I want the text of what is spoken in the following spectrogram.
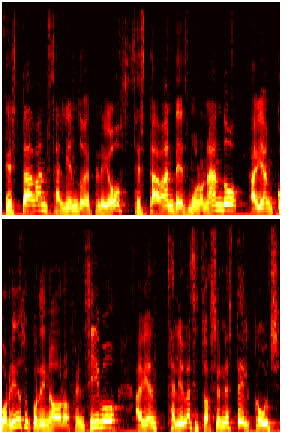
se estaban saliendo de playoffs, se estaban desmoronando, habían corrido su coordinador ofensivo, habían salido la situación este del coach,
